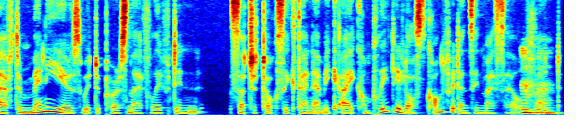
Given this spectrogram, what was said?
after many years with the person i've lived in such a toxic dynamic i completely lost confidence in myself mm-hmm. and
